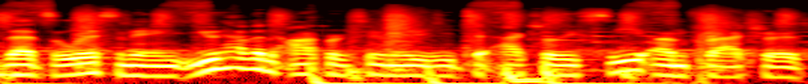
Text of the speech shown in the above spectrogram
that's listening, you have an opportunity to actually see Unfractured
